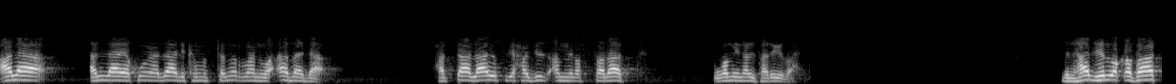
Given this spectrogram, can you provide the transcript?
على ألا يكون ذلك مستمرا وأبدا حتى لا يصبح جزءا من الصلاة ومن الفريضة. من هذه الوقفات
